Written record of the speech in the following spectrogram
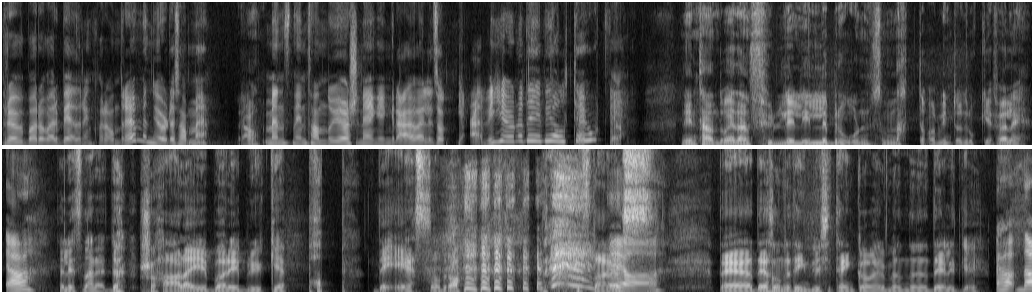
prøver bare å være bedre enn hverandre, men gjør det samme. ja. Mens Nintendo gjør sin egen greie og er litt sånn Ja, vi gjør nå det vi alltid har gjort, vi. Ja. Nintendo er den fulle lillebroren som nettopp har begynt å drukke, føler jeg. Ja. Det er litt sånn herre Se her, da, jeg bare bruker papp. Det er så bra. det, er sånn ja. det, det er sånne ting du ikke tenker over, men eh, det er litt gøy. Ja, de,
